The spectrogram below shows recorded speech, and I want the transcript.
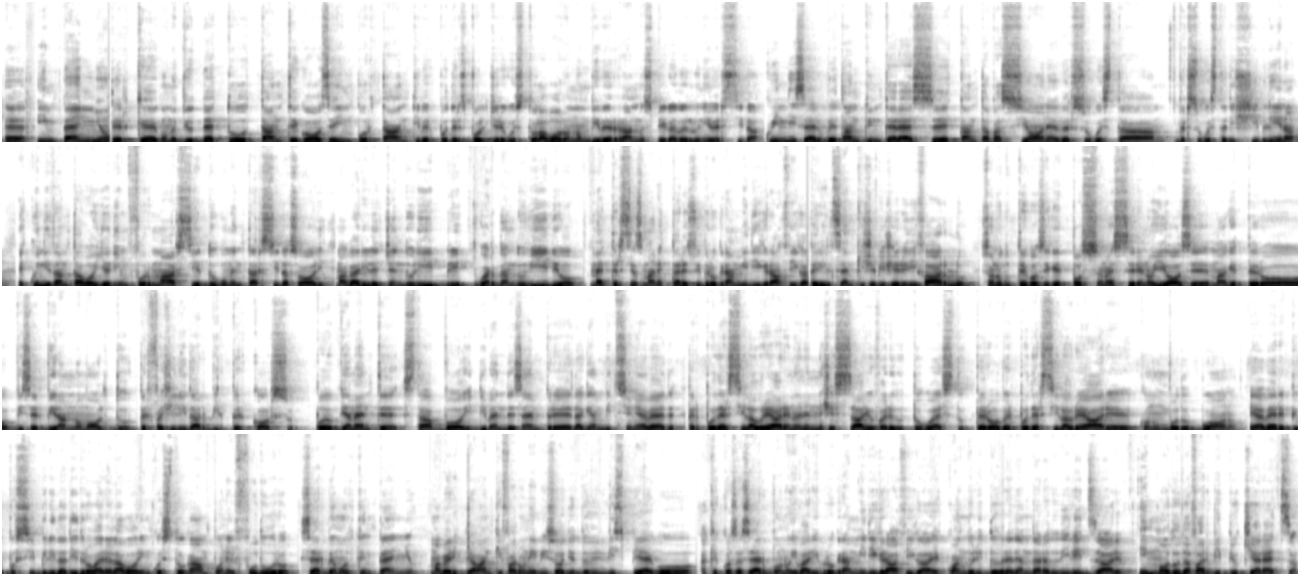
è impegno perché come vi ho detto tante cose importanti per poter svolgere questo lavoro non vi verranno spiegate all'università quindi serve tanto interesse e tanta passione verso questa, verso questa disciplina e quindi tanta voglia di informarsi e documentarsi da soli magari leggendo libri, guardando video, mettersi a smanettare sui programmi di grafica per il semplice piacere di farlo sono tutte cose che possono essere noiose ma che però vi serviranno molto per facilitarvi il percorso. Poi ovviamente sta a voi, dipende sempre da che ambizioni avete. Per potersi laureare non è necessario fare tutto questo, però per potersi laureare con un voto buono e avere più possibilità di trovare lavoro in questo campo nel futuro serve molto impegno. Magari più avanti farò un episodio dove vi spiego a che cosa servono i vari programmi di grafica e quando li dovrete andare ad utilizzare in modo da farvi più chiarezza.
